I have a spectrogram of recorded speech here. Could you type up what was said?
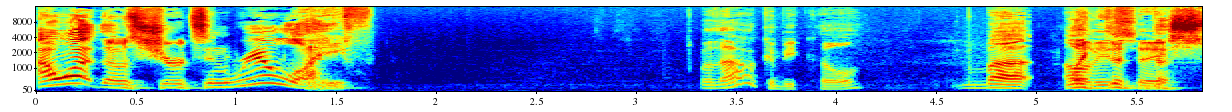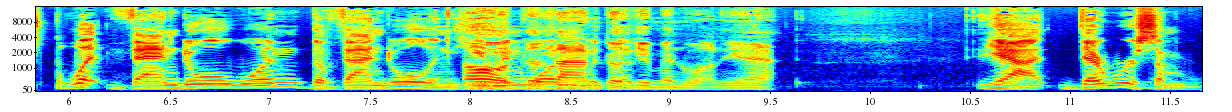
I want those shirts in real life. Well, that could be cool. But Like the, obviously, the split Vandal one, the Vandal and oh, human the one. the- human one, yeah. yeah, there were some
